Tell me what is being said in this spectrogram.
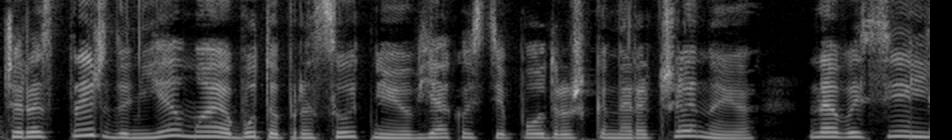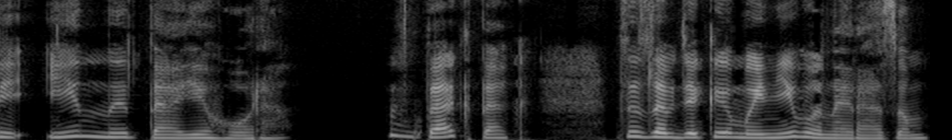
Через тиждень я маю бути присутньою в якості подружки нареченої на весіллі Інни та Єгора. Так, так, це завдяки мені вони разом,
